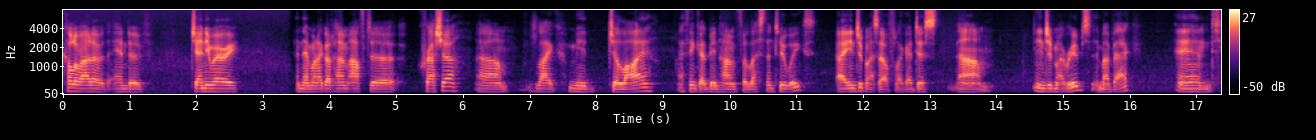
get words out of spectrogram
Colorado at the end of January, and then when I got home after Crusher, um, like mid July, I think I'd been home for less than two weeks. I injured myself. Like I just um, injured my ribs and my back, and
